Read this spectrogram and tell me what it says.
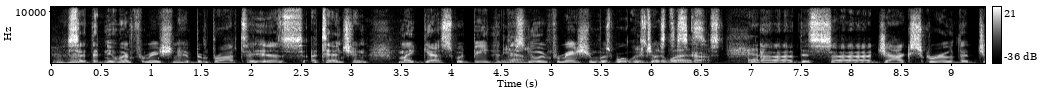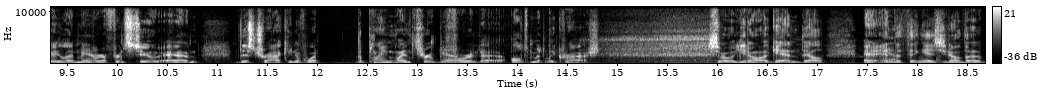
Mm-hmm. said that new information had been brought to his attention, my guess would be that this new information was what we've Was what just it discussed. Yeah. Uh, this uh, jack screw that J'lyn made Yeah. reference to, and this tracking of what the plane went through Yeah. before it uh, ultimately crashed. So you know, again, they'll. And, and the thing is, you know, the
